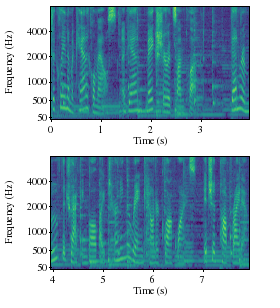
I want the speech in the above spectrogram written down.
To clean a mechanical mouse, again, make sure it's unplugged. Then remove the tracking ball by turning the ring counterclockwise. It should pop right out.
